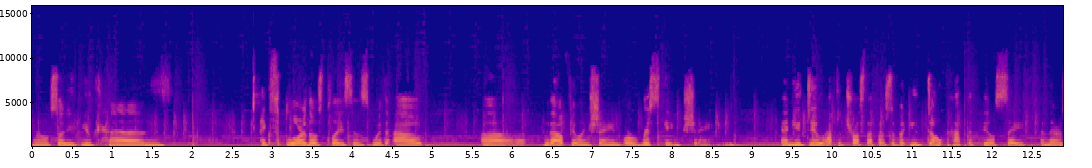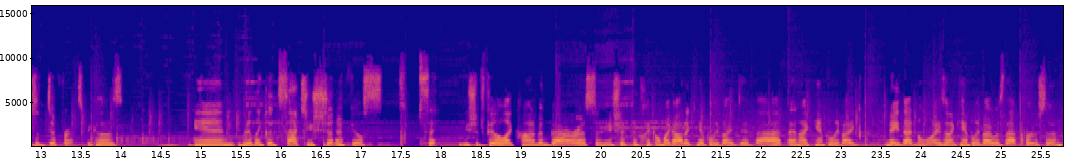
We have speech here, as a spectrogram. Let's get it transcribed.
you know, so you can explore those places without uh, without feeling shame or risking shame. And you do have to trust that person, but you don't have to feel safe. And there's a difference because in really good sex, you shouldn't feel safe. You should feel like kind of embarrassed and you should feel like, oh my God, I can't believe I did that. And I can't believe I made that noise. And I can't believe I was that person.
